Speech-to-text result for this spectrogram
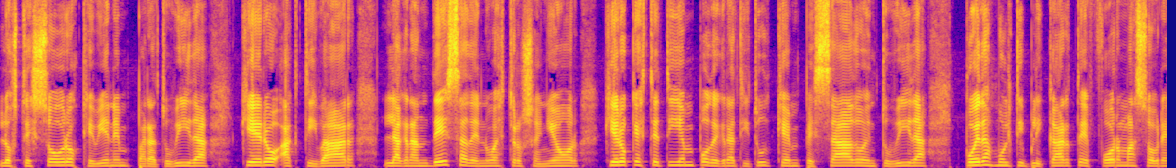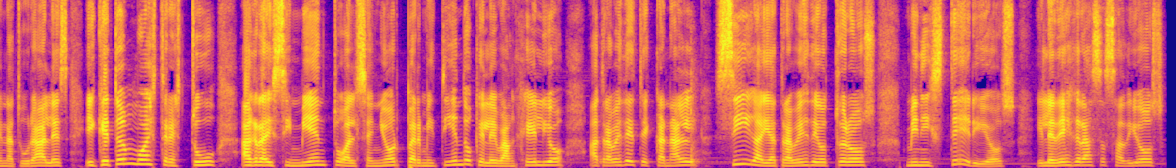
los tesoros que vienen para tu vida. Quiero activar la grandeza de nuestro Señor. Quiero que este tiempo de gratitud que ha empezado en tu vida puedas multiplicarte de formas sobrenaturales y que te muestres tu agradecimiento al Señor, permitiendo que el Evangelio a través de este canal siga y a través de otros ministerios y le des gracias a Dios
